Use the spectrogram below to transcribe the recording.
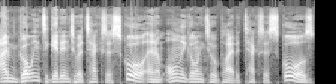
I'm going to get into a Texas school and I'm only going to apply to Texas schools,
